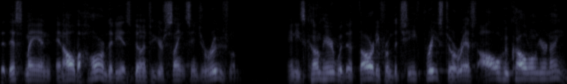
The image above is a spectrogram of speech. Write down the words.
that this man and all the harm that he has done to your saints in Jerusalem. And he's come here with authority from the chief priest to arrest all who call on your name.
